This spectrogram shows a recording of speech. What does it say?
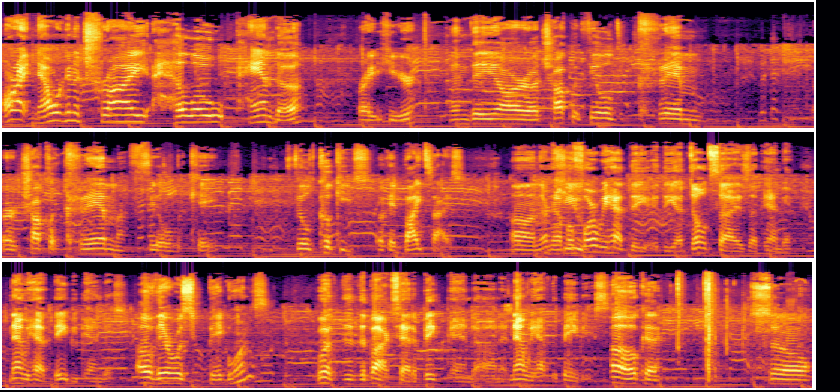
All right, now we're gonna try Hello Panda right here, and they are uh, chocolate filled creme or chocolate creme filled cake, filled cookies. Okay, bite size. Uh, they're Now, cute. before we had the the adult size panda, now we have baby pandas. oh, there was big ones. Well, the, the box had a big panda on it. Now we have the babies. Oh, okay. So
